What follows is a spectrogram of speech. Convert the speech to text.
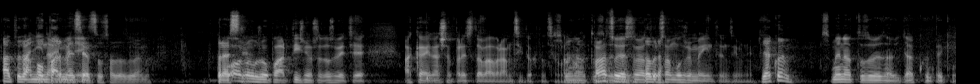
A teda Ani o pár najmenej. mesiacov sa dozvieme. Presne. Možno už o pár týždňov sa dozviete, aká je naša predstava v rámci tohto celého. to Pracuje sa na to samozrejme intenzívne. Ďakujem. Sme na to zvedaví. Ďakujem pekne.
